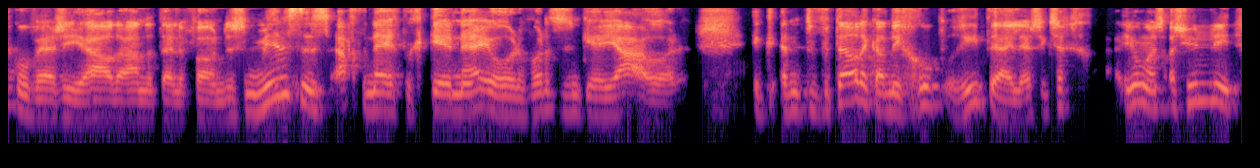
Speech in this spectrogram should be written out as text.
2% conversie haalden aan de telefoon. Dus minstens 98 keer nee hoorden voordat ze een keer ja hoorden. Ik, en toen vertelde ik aan die groep retailers, ik zeg, jongens, als jullie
